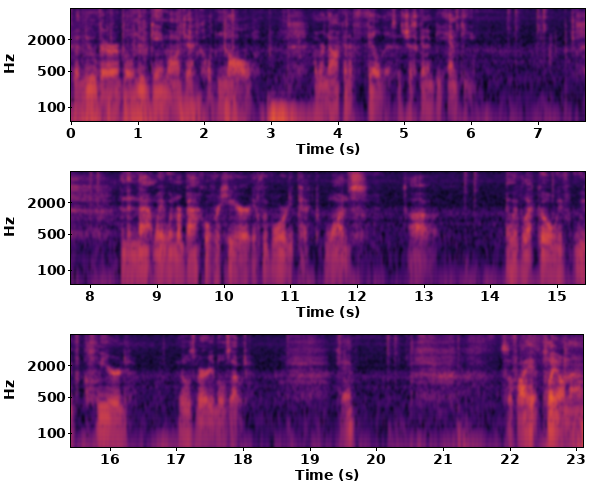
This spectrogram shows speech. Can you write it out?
to a new variable, new game object called null. And we're not going to fill this, it's just going to be empty. And then that way, when we're back over here, if we've already picked once, uh, and we've let go, we've, we've cleared those variables out. Okay. So if I hit play on that,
